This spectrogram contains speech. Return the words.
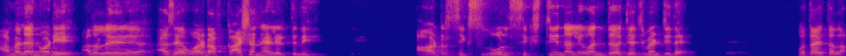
ಆಮೇಲೆ ನೋಡಿ, ಅದರಲ್ಲಿ as a word of caution ಹೇಳಿರ್ತೀನಿ. ಆರ್ಡರ್ ಸಿಕ್ಸ್ ರೂಲ್ ಸಿಕ್ಸ್ಟೀನ್ ಅಲ್ಲಿ ಒಂದು ಜಜ್ಮೆಂಟ್ ಇದೆ. ಗೊತ್ತಾಯ್ತಲ್ಲ?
